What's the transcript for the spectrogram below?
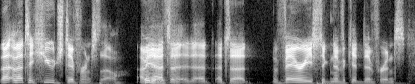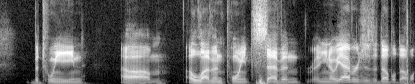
That, that's a huge difference, though. I mean, that's a that's a very significant difference between um, 11.7. You know, he averages a double double.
